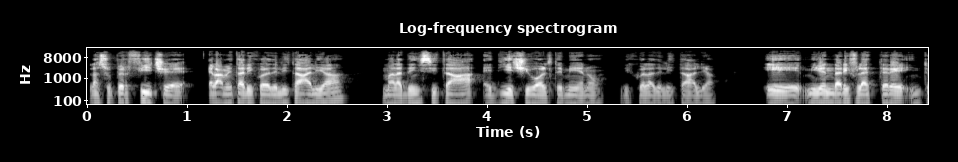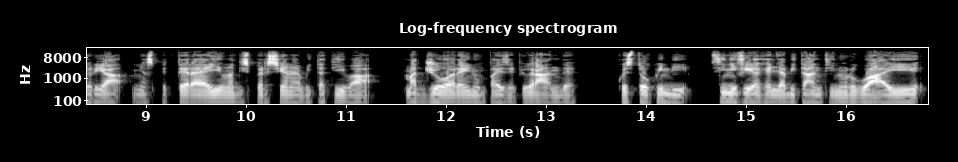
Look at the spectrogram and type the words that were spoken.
La superficie è la metà di quella dell'Italia, ma la densità è 10 volte meno di quella dell'Italia. E mi viene da riflettere, in teoria mi aspetterei una dispersione abitativa maggiore in un paese più grande, questo quindi significa che gli abitanti in Uruguay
